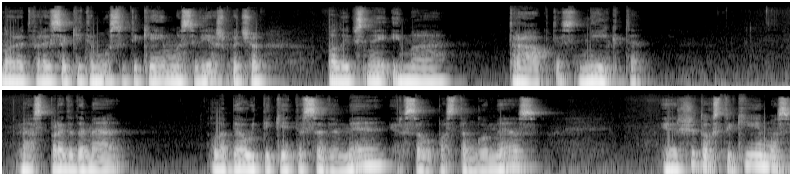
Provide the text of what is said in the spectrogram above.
noriu atvirai sakyti, mūsų tikėjimas viešpačiu palaipsniui ima trauktis, nykti. Mes pradedame labiau įtikėti savimi ir savo pastangomis. Ir šitoks tikėjimas,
